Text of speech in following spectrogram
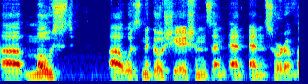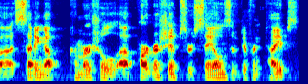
uh, most uh, was negotiations and and and sort of uh, setting up commercial uh, partnerships or sales of different types.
